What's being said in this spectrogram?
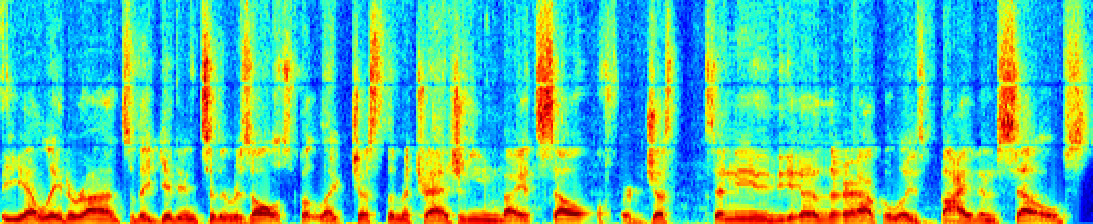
yeah, later on, so they get into the results, but like just the mitragynine by itself, or just any of the other alkaloids by themselves,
